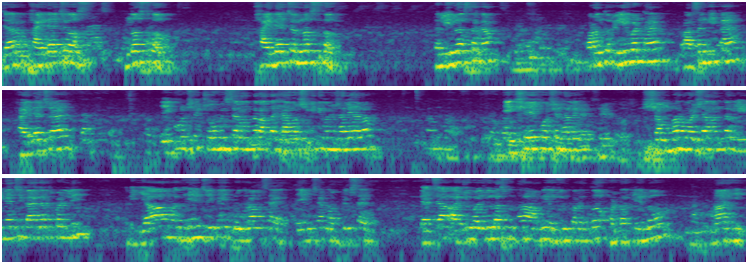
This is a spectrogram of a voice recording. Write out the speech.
जर फायद्याचं अस नसतं फायद्याचं नसतं तर लिहिलं असतं का? परंतु रिलिव्हंट आहे प्रासंगिक आहे फायद्याचं आहे. एकोणीसशे चोवीसच्या नंतर आता ह्या वर्षी किती वर्ष झाले याला? एकशे एक वर्ष झाले. शंभर वर्षानंतर लिहिण्याची काय गरज पडली? तर यामध्ये जे काही प्रोग्राम्स आहेत एम्स अँड ऑब्जेक्ट्स आहेत त्याच्या आजूबाजूला सुद्धा आम्ही अजूनपर्यंत फटकलेलो नाही.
